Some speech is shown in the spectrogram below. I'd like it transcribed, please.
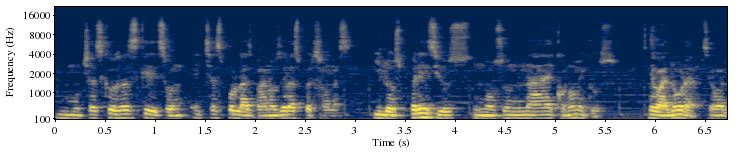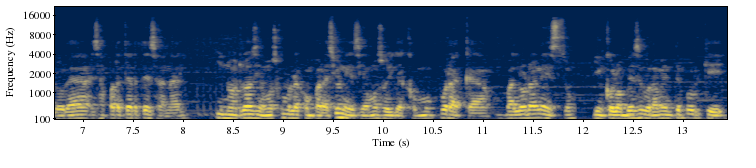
muchas cosas que son hechas por las manos de las personas y los precios no son nada económicos se valora, se valora esa parte artesanal y nosotros hacíamos como la comparación y decíamos, oiga, ¿cómo por acá valoran esto? Y en Colombia seguramente porque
